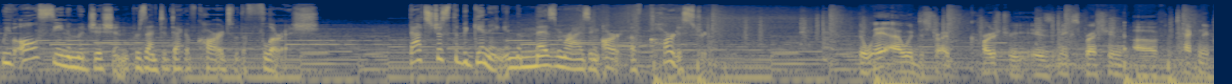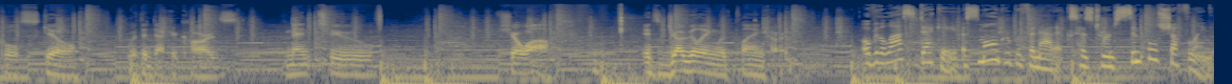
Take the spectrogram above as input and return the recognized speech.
We've all seen a magician present a deck of cards with a flourish. That's just the beginning in the mesmerizing art of cardistry. The way I would describe cardistry is an expression of technical skill with a deck of cards meant to show off. It's juggling with playing cards. Over the last decade, a small group of fanatics has turned simple shuffling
